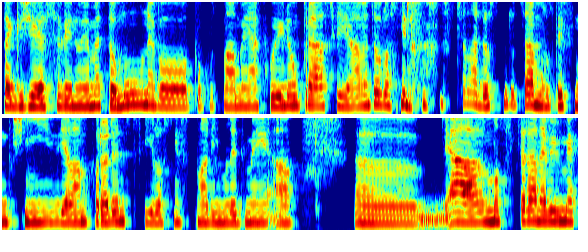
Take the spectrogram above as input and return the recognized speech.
takže se věnujeme tomu, nebo pokud máme nějakou jinou práci, děláme to vlastně docela dost, docela multifunkční, dělám poradenství vlastně s mladými lidmi a uh, já moc teda nevím, jak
